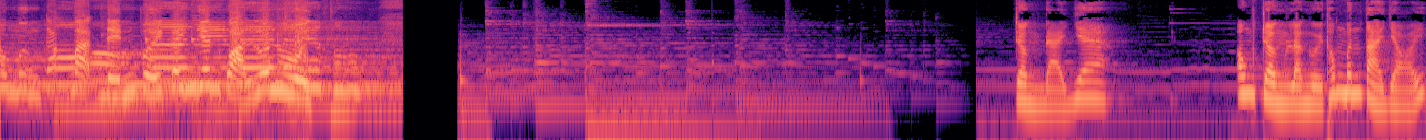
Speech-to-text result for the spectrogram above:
chào mừng các bạn đến với kênh Nhân Quả Luân Hồi Trần Đại Gia Ông Trần là người thông minh tài giỏi,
